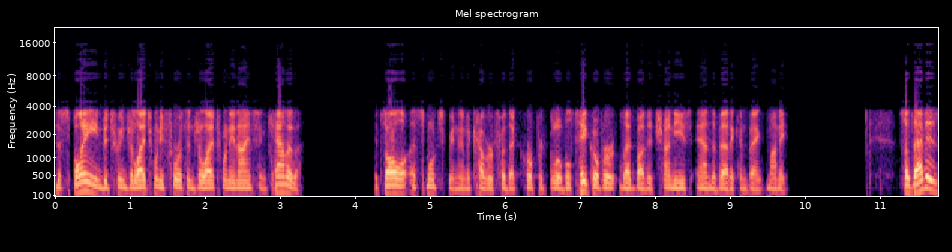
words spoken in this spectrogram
displaying between July 24th and July 29th in Canada. It's all a smokescreen and a cover for that corporate global takeover led by the Chinese and the Vatican Bank money. So that is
